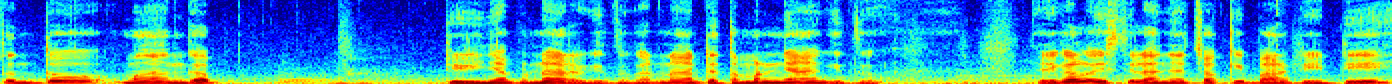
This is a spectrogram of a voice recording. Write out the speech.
tentu menganggap dirinya benar gitu karena ada temennya gitu. Jadi kalau istilahnya coki pardede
